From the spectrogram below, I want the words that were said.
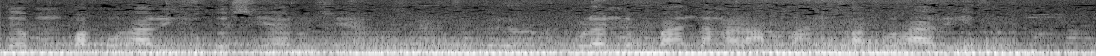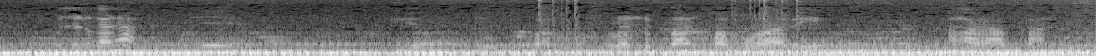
Udah mau 40 hari juga sih harusnya. Bulan depan tanggal 8, 40 hari. Bener kan nak? Iya, tuh, bulan depan 40 hari tanggal 8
